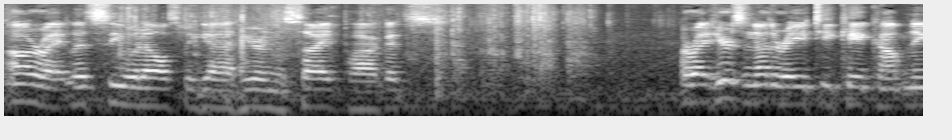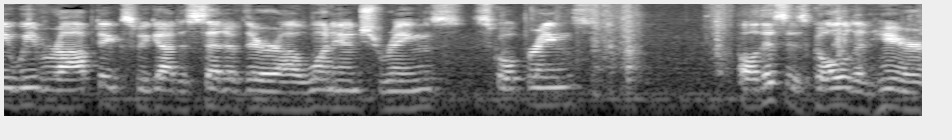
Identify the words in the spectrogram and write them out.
Alright, let's see what else we got here in the side pockets. Alright, here's another ATK company, Weaver Optics. We got a set of their uh, one inch rings, scope rings. Oh, this is golden here.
